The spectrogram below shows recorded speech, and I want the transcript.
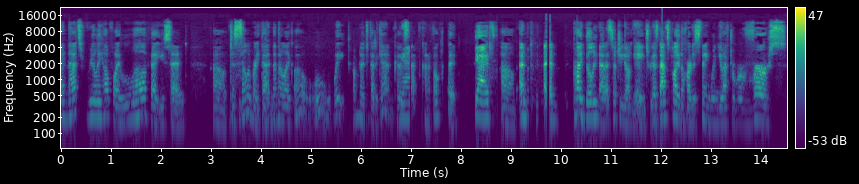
And that's really helpful. I love that you said uh, to celebrate that. And then they're like, oh, oh wait, I'm going to do that again because Yeah. that kind of felt good. Yeah, Um, and, and probably building that at such a young age because that's probably the hardest thing when you have to reverse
